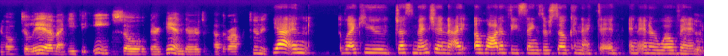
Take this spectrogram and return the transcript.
you know, to live, I need to eat. So there again, there's another opportunity. Yeah, and like you just mentioned, I, a lot of these things are so connected and interwoven.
